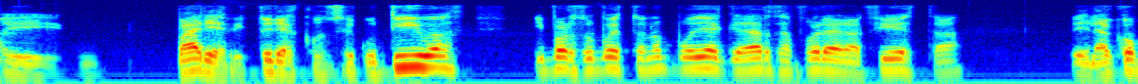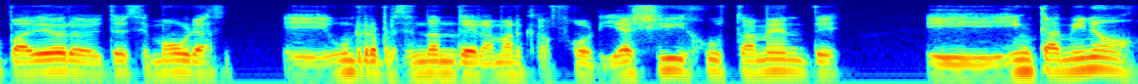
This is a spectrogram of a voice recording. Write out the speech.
eh, varias victorias consecutivas y por supuesto no podía quedarse afuera de la fiesta de la Copa de Oro del TC Mouras eh, un representante de la marca Ford y allí justamente eh, encaminó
